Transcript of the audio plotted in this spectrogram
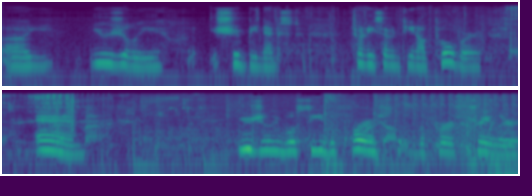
Uh, usually should be next 2017 October. And usually we'll see the first the first trailer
